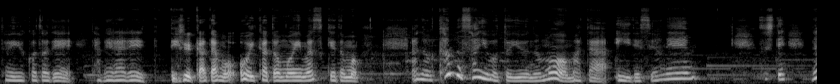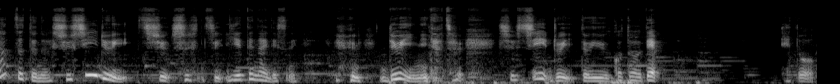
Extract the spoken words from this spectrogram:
ということで食べられてる方も多いかと思いますけどもあの噛む作用というのもまたいいですよね。そしてナッツというのは種子類種種言えてないですね。類になっちゃう。種子類ということでえっと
